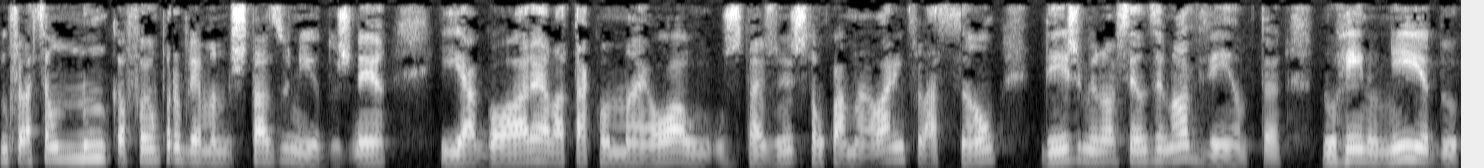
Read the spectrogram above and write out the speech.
Inflação nunca foi um problema nos Estados Unidos, né? E agora ela está com a maior, os Estados Unidos estão com a maior inflação desde 1990. No Reino Unido,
